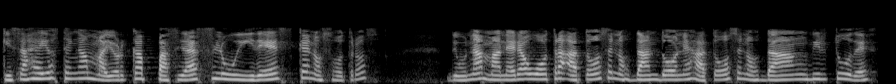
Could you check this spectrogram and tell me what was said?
Quizás ellos tengan mayor capacidad de fluidez que nosotros. De una manera u otra, a todos se nos dan dones, a todos se nos dan virtudes,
